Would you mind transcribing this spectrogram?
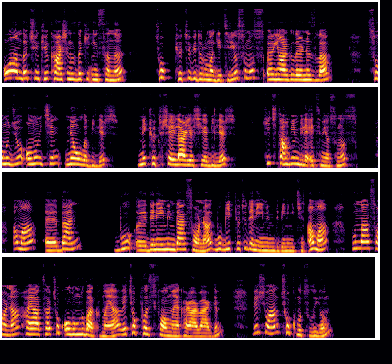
O anda çünkü karşınızdaki insanı çok kötü bir duruma getiriyorsunuz ön yargılarınızla. Sonucu onun için ne olabilir? Ne kötü şeyler yaşayabilir? Hiç tahmin bile etmiyorsunuz. Ama, eee, ben bu, eee, deneyimimden sonra bu bir kötü deneyimimdi benim için ama bundan sonra hayata çok olumlu bakmaya ve çok pozitif olmaya karar verdim ve şu an çok mutluyum.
